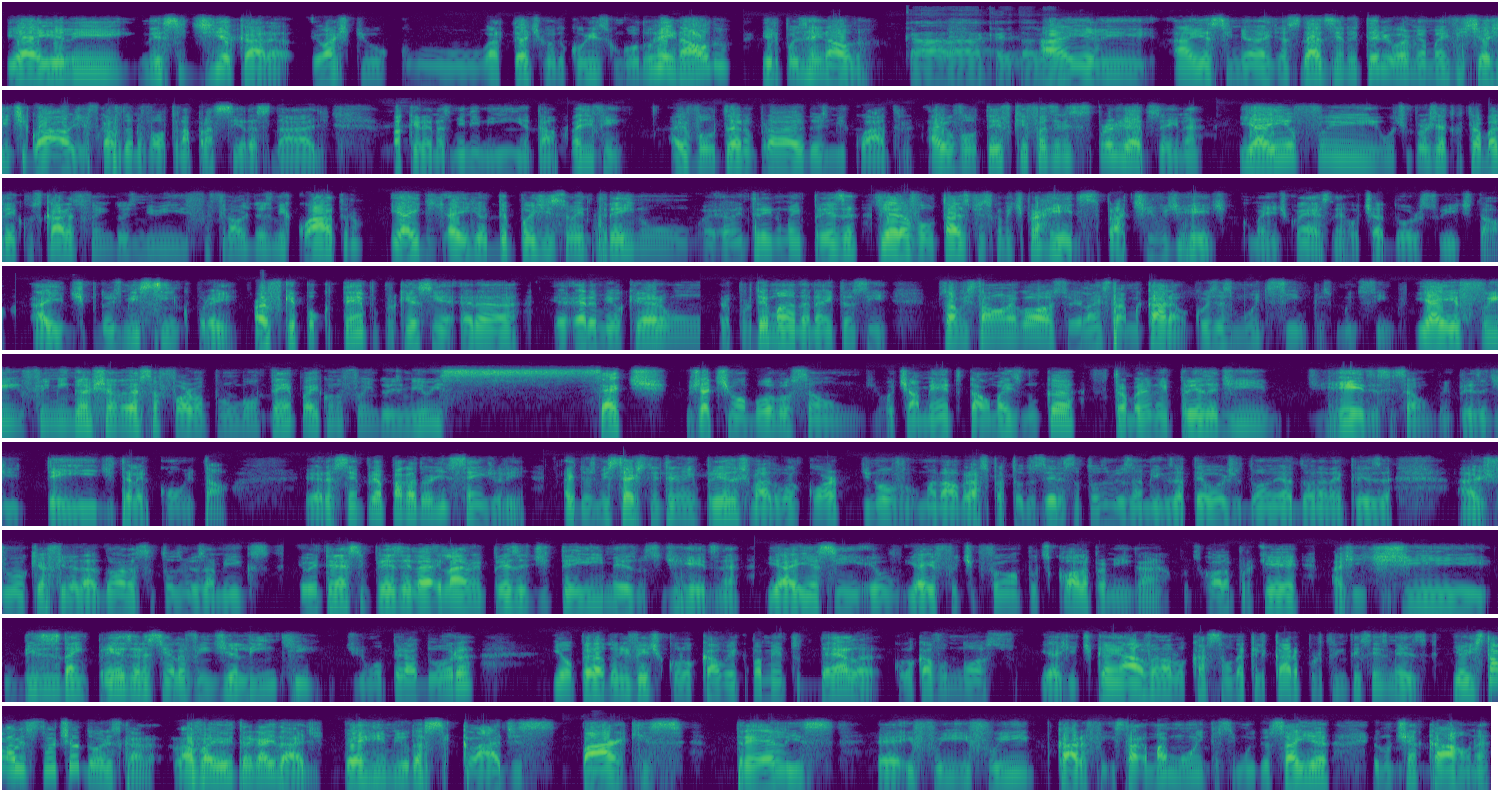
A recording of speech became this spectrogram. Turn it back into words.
E aí ele, nesse dia, cara, eu acho que o, o Atlético do Corinthians com gol do Reinaldo e ele pôs Reinaldo. Caraca, aí tá vendo? Aí ele, aí assim, minha, minha cidadezinha no interior, minha mãe vestia a gente igual, a gente ficava dando volta na pracinha da cidade, paquerando as menininhas e tal. Mas enfim, aí voltando pra 2004. Aí eu voltei e fiquei fazendo esses projetos aí, né? E aí eu fui, o último projeto que eu trabalhei com os caras foi em 2000, e- foi final de 2004. E aí, aí eu- depois disso eu entrei num, eu entrei numa empresa que era voltada especificamente para redes, para ativos de rede, como a gente conhece, né, roteador, switch e tal. Aí tipo 2005 por aí. Aí eu fiquei pouco tempo porque assim, era era meio que era um era por demanda, né? Então assim, precisava instalar um negócio, eu ia lá instalar, cara, coisas muito simples, muito simples. E aí eu fui fui me enganchando dessa forma por um bom tempo, aí quando foi em 2007, eu já tinha uma boa noção de roteamento e tal, mas nunca trabalhei numa empresa de, de redes, assim, sabe? Uma empresa de TI, de telecom e tal. Eu era sempre apagador de incêndio ali. Aí em 2007 eu entrei numa empresa chamada OneCorp. De novo, mandar um abraço para todos eles, são todos meus amigos até hoje, o dono e a dona da empresa, a Ju, que é a filha da dona, são todos meus amigos. Eu entrei nessa empresa e lá, e lá era uma empresa de TI mesmo, assim, de redes, né? E aí assim, eu e aí fui tipo, foi uma puta escola para mim, cara. Puta escola porque a gente o business da empresa era assim, ela vendia link de uma operadora e a operadora, em vez de colocar o equipamento dela, colocava o nosso. E a gente ganhava na locação daquele cara por 36 meses. E eu instalava esses roteadores, cara. Lá vai eu entregar a idade. PR1000 da Ciclades, Parques, Trellis. é, e fui, e fui, cara, fui mas muito, assim, muito. Eu saía, eu não tinha carro, né?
